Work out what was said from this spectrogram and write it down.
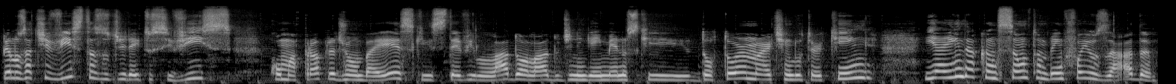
pelos ativistas dos direitos civis, como a própria John Baez, que esteve lado a lado de ninguém menos que Dr. Martin Luther King, e ainda a canção também foi usada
